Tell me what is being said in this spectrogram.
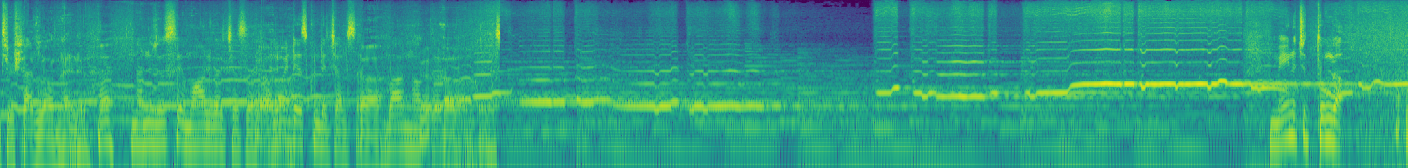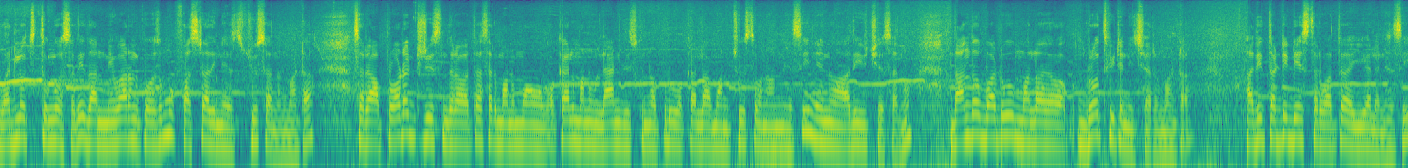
మంచి హుషారులో ఉన్నాడు నన్ను చూస్తే మామూలుగా వచ్చేది సార్ హెల్మెట్ వేసుకుంటే చాలు సార్. ఆ. బాగా నవ్వుతాడు మెయిన్ వచ్చి తుంగ. వరిలో వచ్చి తుంగ వస్తుంది. దాని నివారణ కోసం ఫస్ట్ అది నేను చూశాను అనమాట సరే ఆ ప్రోడక్ట్ చూసిన తర్వాత సరే మనం ఒకవేళ మనం ల్యాండ్ తీసుకున్నప్పుడు ఒకవేళ మనం చూస్తామని అనేసి నేను అది యూజ్ చేశాను. దాంతోపాటు మళ్ళీ గ్రోత్ ఫీట్ అని ఇచ్చారనమాట అది థర్టీ డేస్ తర్వాత ఇవ్వాలనేసి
